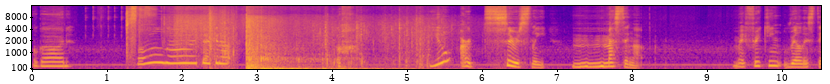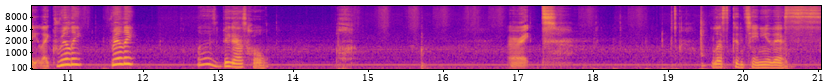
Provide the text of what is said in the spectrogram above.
Oh God. Oh God, back it up. Ugh. You are seriously messing up my freaking real estate. Like, really? Really? Look at this big ass hole. Alright. Let's continue this.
